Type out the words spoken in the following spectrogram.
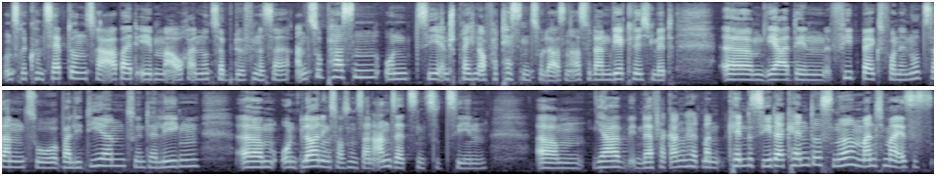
unsere Konzepte und unsere Arbeit eben auch an Nutzerbedürfnisse anzupassen und sie entsprechend auch vertesten zu lassen. Also dann wirklich mit ähm, ja den Feedbacks von den Nutzern zu validieren, zu hinterlegen ähm, und Learnings aus unseren Ansätzen zu ziehen. Ähm, ja, in der Vergangenheit, man kennt es, jeder kennt es, ne? Manchmal ist es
